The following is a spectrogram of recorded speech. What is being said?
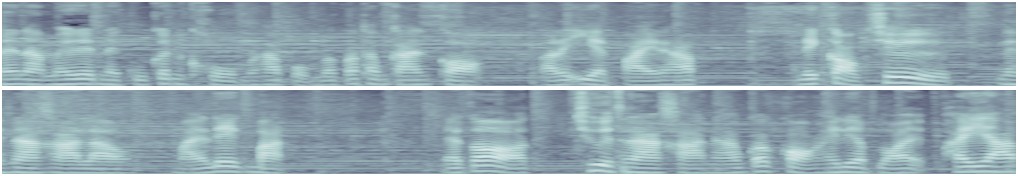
แนะนำให้เล่นใน Google Chrome นะครับผมแล้วก็ทำการกรอกรายละเอียดไปนะครับอันนี้กรอกชื่อในธนาคารเราหมายเลขบัตร แล้วก็ชื่อธนาคารนะครับ ก็กรอกให้เรียบร้อย พยายาม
